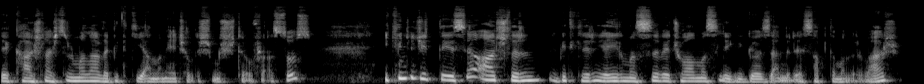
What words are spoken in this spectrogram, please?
e, karşılaştırmalarla bitkiyi anlamaya çalışmış Theophrastos. İkinci ciltte ise ağaçların, bitkilerin yayılması ve çoğalması ile ilgili gözlemleri, saptamaları var.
